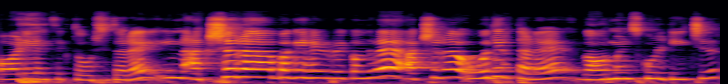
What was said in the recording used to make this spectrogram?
ಆಡಿಯನ್ಸಿಗೆ ತೋರಿಸ್ತಾರೆ ಇನ್ನು ಅಕ್ಷರ ಬಗ್ಗೆ ಹೇಳಬೇಕು ಅಂದರೆ ಅಕ್ಷರ ಓದಿರ್ತಾಳೆ ಗೌರ್ಮೆಂಟ್ ಸ್ಕೂಲ್ ಟೀಚರ್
